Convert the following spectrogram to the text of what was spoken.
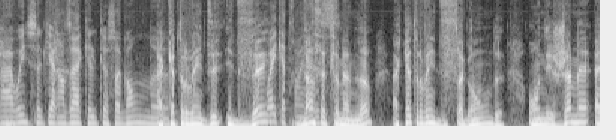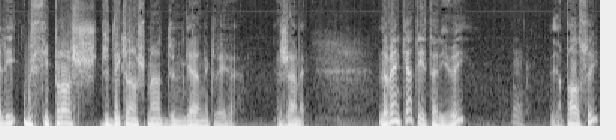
Ah oui, celle qui est rendue à quelques secondes. À 90, euh, il disait, dans cette semaine-là, à 90 secondes, on n'est jamais allé aussi proche du déclenchement d'une guerre nucléaire. Jamais. Le 24 est arrivé, il a passé,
